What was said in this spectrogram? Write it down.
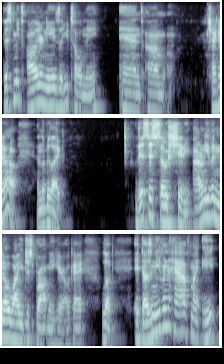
this meets all your needs that you told me, and um, check it out." And they'll be like, "This is so shitty. I don't even know why you just brought me here." Okay, look, it doesn't even have my eight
